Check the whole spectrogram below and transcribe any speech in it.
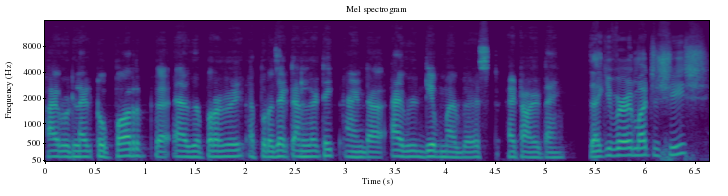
I would like to work as a project a project analytic, and uh, I will give my best at all time. Thank you very much, Ashish.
